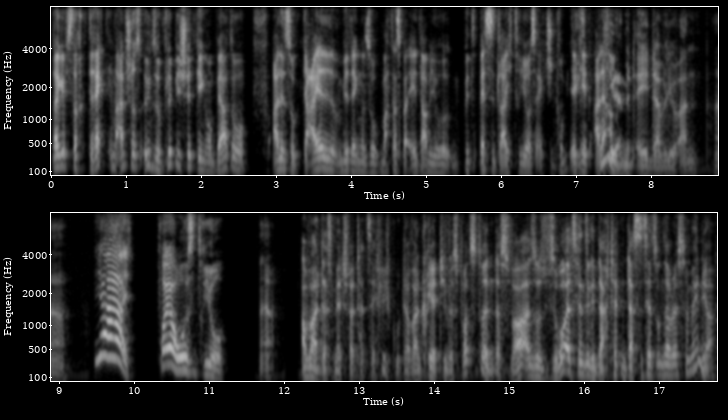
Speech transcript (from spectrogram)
Da gibt es doch direkt im Anschluss irgend so Flippy-Shit gegen Umberto. Pff, alles so geil. Und wir denken so, macht das bei AW. Bestes gleich Trios-Action. Komm, ihr geht alle ab. wieder mit AW an. Ja, ja Feuerhosen-Trio. Ja. Aber das Match war tatsächlich gut. Da waren kreative Spots drin. Das war also so, als wenn sie gedacht hätten, das ist jetzt unser WrestleMania.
